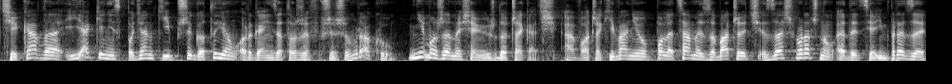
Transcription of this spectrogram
Ciekawe, jakie niespodzianki przygotują organizatorzy w przyszłym roku. Nie możemy się już doczekać, a w oczekiwaniu polecamy zobaczyć zeszłoroczną edycję imprezy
